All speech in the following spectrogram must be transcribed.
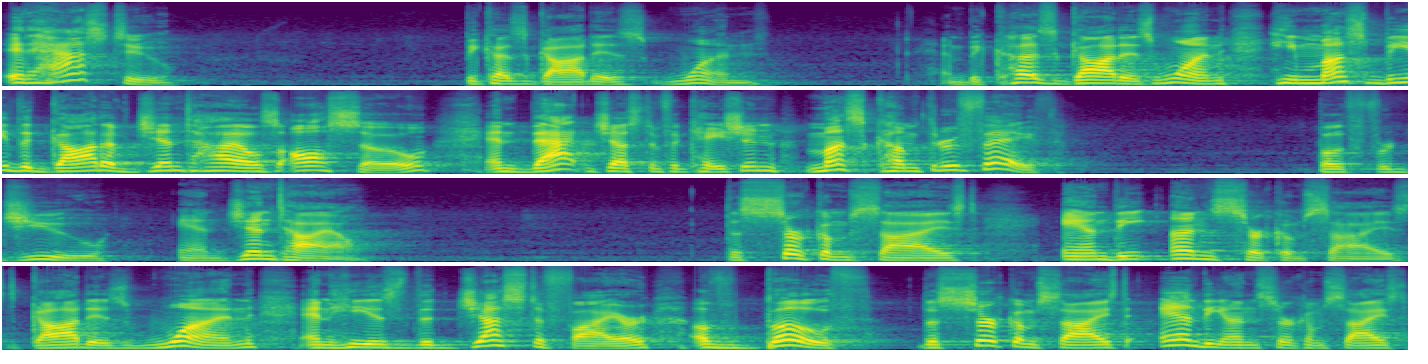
It has to, because God is one. And because God is one, he must be the God of Gentiles also, and that justification must come through faith, both for Jew and Gentile. The circumcised and the uncircumcised. God is one, and He is the justifier of both the circumcised and the uncircumcised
